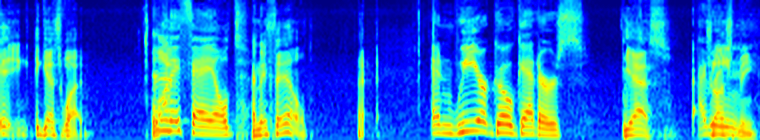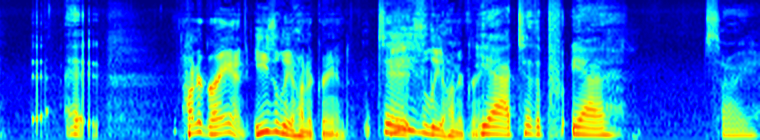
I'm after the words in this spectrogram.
eh, guess what? A lot- And they failed. and they failed. And we are go getters. Yes, I trust mean, me. Hundred grand, easily a hundred grand, To- easily a hundred grand. Yeah, to the. Yeah. Sorry.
